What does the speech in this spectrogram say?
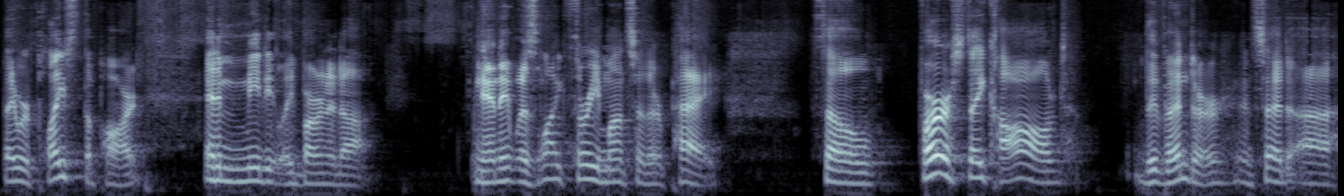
they replaced the part and immediately burned it up and it was like three months of their pay. So first they called the vendor and said, uh,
